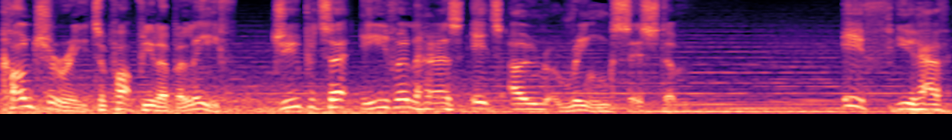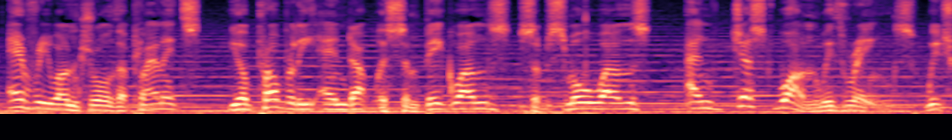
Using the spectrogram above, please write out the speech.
Contrary to popular belief, Jupiter even has its own ring system. If you have everyone draw the planets, you'll probably end up with some big ones, some small ones, and just one with rings, which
